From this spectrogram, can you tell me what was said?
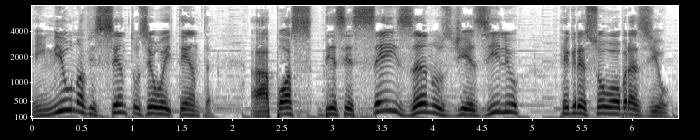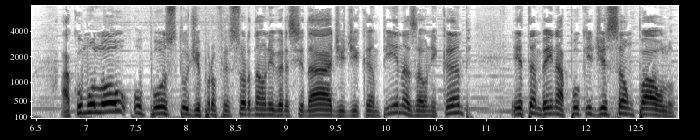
Em 1980, após 16 anos de exílio, regressou ao Brasil. Acumulou o posto de professor na Universidade de Campinas, a Unicamp, e também na PUC de São Paulo.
